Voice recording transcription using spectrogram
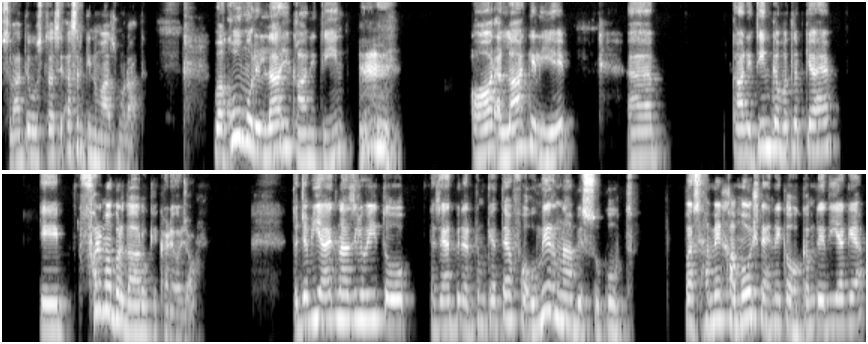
सलात वस्ता से असर की नमाज़ मुराद। वक़ूम कानितीन, और अल्लाह के लिए कानितीन का मतलब क्या है? कि फर्मा बरदारों के खड़े हो जाओ। तो जब ये आयत नाजिल हुई तो जैद बिन अरकम कहते हैं फ़ुमिर ना बिसकूत बस हमें खामोश रहने का हुक्म दे दिया गया।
